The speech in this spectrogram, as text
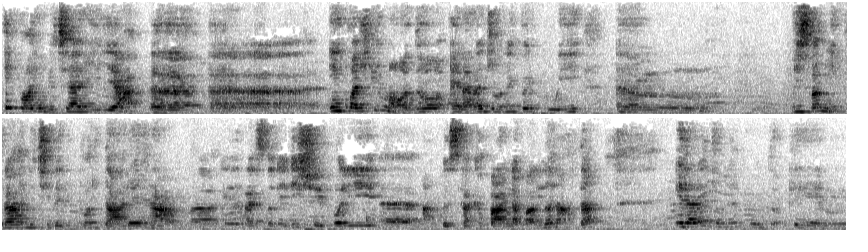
E poi invece Arilia eh, eh, in qualche modo è la ragione per cui ehm, Visvamitra decide di portare Ram e il resto dei discepoli eh, a questa capanna abbandonata e la ragione appunto che mh, mm,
